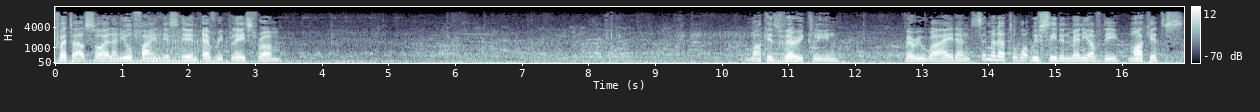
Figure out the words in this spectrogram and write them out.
fertile soil and you'll find this in every place from the market very clean very wide and similar to what we've seen in many of the markets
